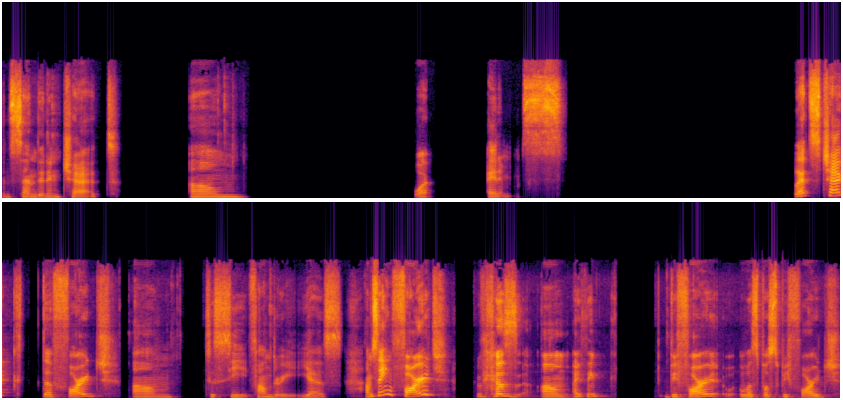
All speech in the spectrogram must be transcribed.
and send it in chat. Um what items? Let's check the forge um to see foundry. Yes. I'm saying forge because um I think before was supposed to be forge.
